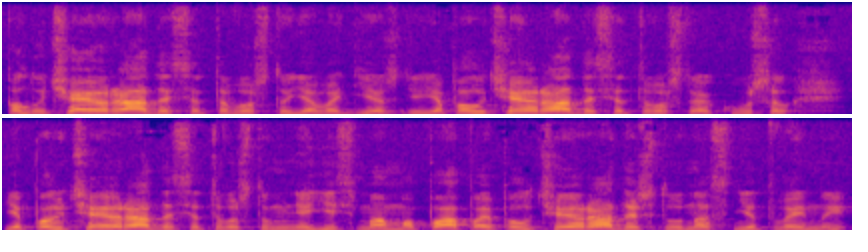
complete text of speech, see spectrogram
получаю радость от того, что я в одежде, я получаю радость от того, что я кушал, я получаю радость от того, что у меня есть мама, папа, я получаю радость, что у нас нет войны,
